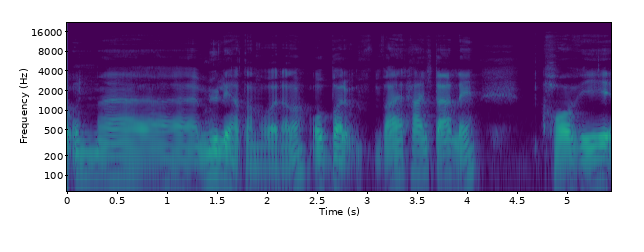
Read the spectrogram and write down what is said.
om eh, mulighetene våre, da? Og bare vær helt ærlig. Har vi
